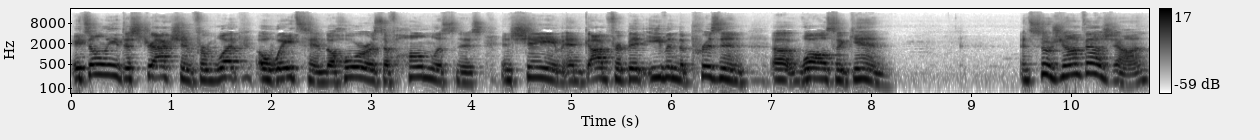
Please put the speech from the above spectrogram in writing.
It's only a distraction from what awaits him the horrors of homelessness and shame, and God forbid, even the prison uh, walls again. And so Jean Valjean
